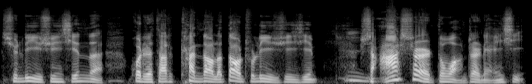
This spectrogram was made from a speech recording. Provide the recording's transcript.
去利欲熏心的，或者他看到了到处利欲熏心，啥事儿都往这儿联系。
